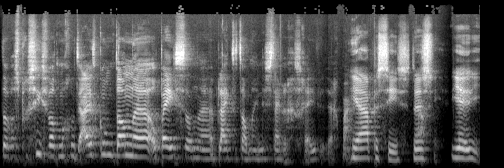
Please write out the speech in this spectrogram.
dat was precies wat me goed uitkomt, dan eh, opeens dan, eh, blijkt het allemaal in de sterren geschreven, zeg maar. Ja, precies. Dus je,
